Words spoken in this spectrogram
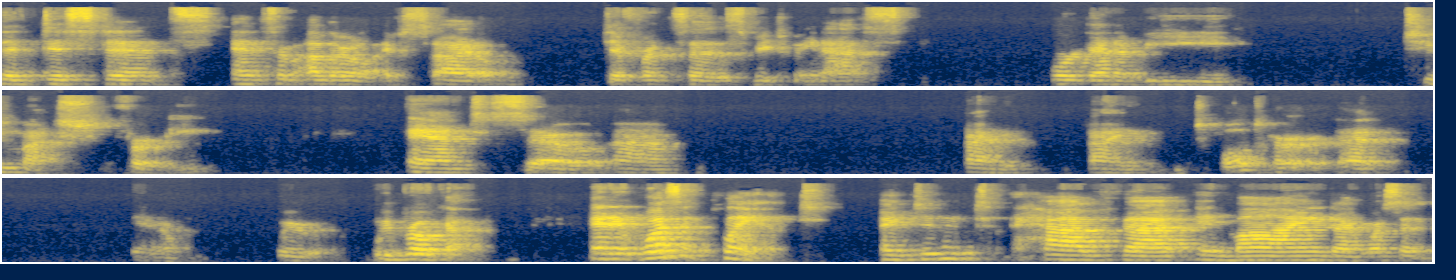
the distance, and some other lifestyle differences between us were going to be too much for me. And so um, I, I told her that, you know, we, we broke up and it wasn't planned. I didn't have that in mind. I wasn't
